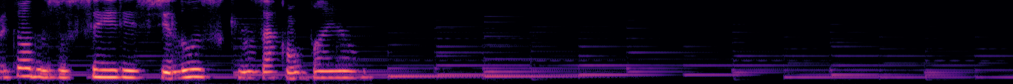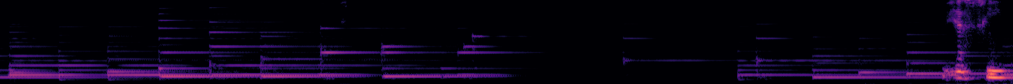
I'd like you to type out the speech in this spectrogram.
Por todos os seres de luz que nos acompanham. E assim,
